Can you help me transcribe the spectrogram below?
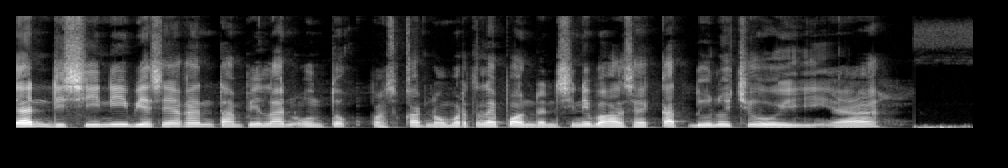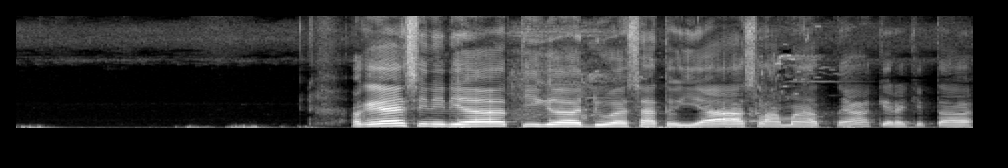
dan di sini biasanya kan tampilan untuk masukkan nomor telepon dan di sini bakal saya cut dulu cuy ya Oke guys, ini dia 321 ya. Selamat ya. Kira kita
